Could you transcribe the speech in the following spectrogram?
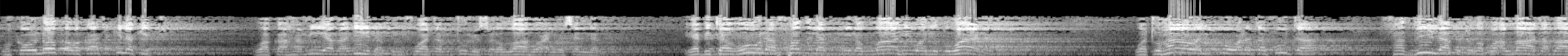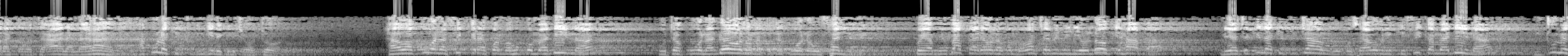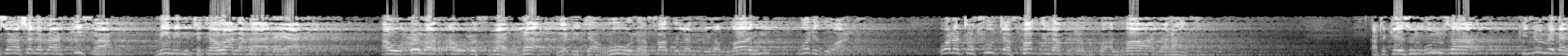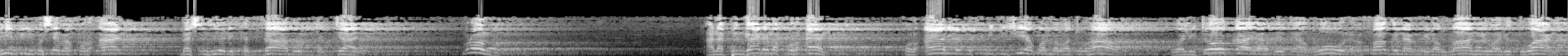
wakaondoka wakaacha kila kitu. Wakahamia Madina kumfuata Mtume sallallahu alaihi wasallam. Yabtaghuna fadlan min Allah wa ridwana. Watu hawa walikuwa wanatafuta fadhila kutoka kwa Allah tabaraka wa taala na radhi. Hakuna kitu kingine kilichowatoa hawakuwa na fikra kwamba huko Madina kutakuwa na dola na kutakuwa na ufalme. Kwa hiyo Abubakar anaona kwamba wacha mimi niondoke hapa niache kila kitu changu kwa sababu nikifika Madina Mtume sala salama akifa mimi nitatawala baada yake. Au Umar au Uthman la yabtaghuna fadlan min Allahi wa ridwana. Wanatafuta fadla kutoka kwa Allah na radhi. Atakayezungumza kinyume na hivi ilivyosema Qur'an basi huyo ni kadhabu dajjal mrongo. Anapingana na Qur'an Qur'an inatuthibitishia kwamba watu hawa walitoka yabtaghuna fadlan min Allah wa ridwana.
